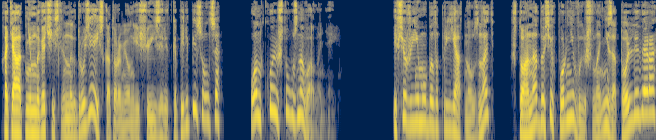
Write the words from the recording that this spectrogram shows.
хотя от немногочисленных друзей, с которыми он еще изредка переписывался, он кое-что узнавал о ней и все же ему было приятно узнать, что она до сих пор не вышла ни за Толливера,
